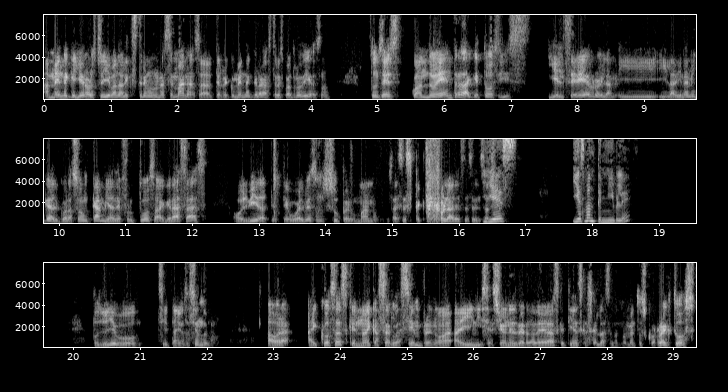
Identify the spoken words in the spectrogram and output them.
Amén de que yo no lo estoy llevando al extremo de una semana, o sea, te recomiendan que lo hagas tres, cuatro días, ¿no? Entonces, cuando entra la ketosis y el cerebro y la, y la dinámica del corazón cambia de fructuosa a grasas, olvídate, te vuelves un superhumano. O sea, es espectacular esa sensación. ¿Y es, ¿Y es mantenible? Pues yo llevo siete años haciéndolo. Ahora, hay cosas que no hay que hacerlas siempre, ¿no? Hay iniciaciones verdaderas que tienes que hacerlas en los momentos correctos.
